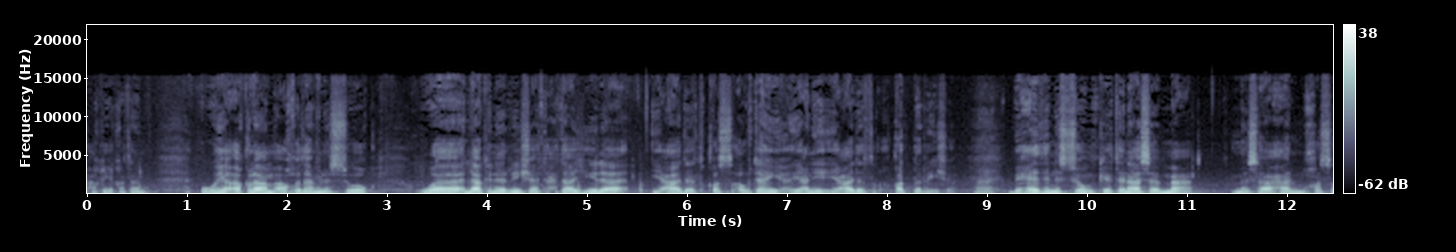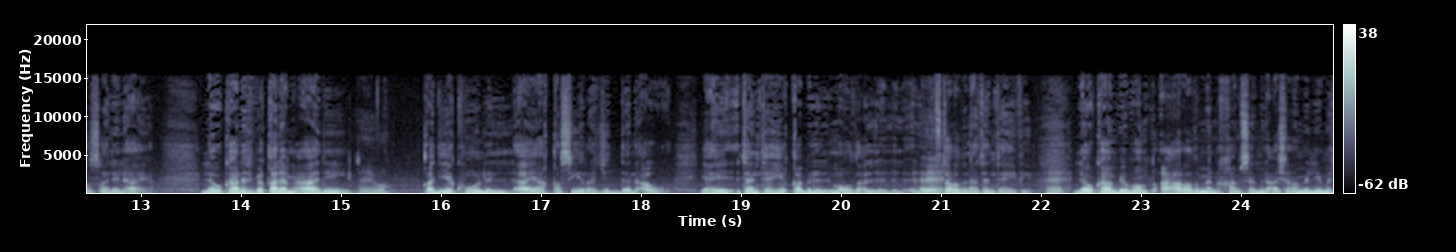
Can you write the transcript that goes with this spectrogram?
حقيقة وهي أقلام آخذها من السوق ولكن الريشة تحتاج إلى إعادة قص أو تهيئة يعني إعادة قط الريشة. بحيث إن السمك يتناسب مع مساحة المخصصة للآية. لو كانت بقلم عادي أيوه. قد يكون الآية قصيرة جدا أو يعني تنتهي قبل الموضع ال- ال- إيه. المفترض أنها تنتهي فيه إيه. لو كان ببنط أعرض من 5 من 10 ملم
